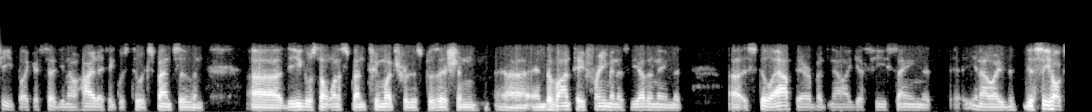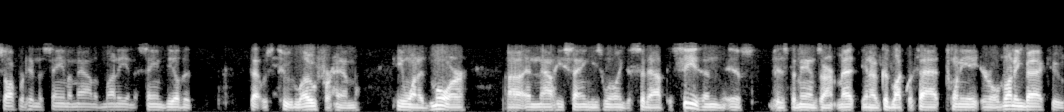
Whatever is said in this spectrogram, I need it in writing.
cheap. Like I said, you know Hyde I think was too expensive, and uh, the Eagles don't want to spend too much for this position. Uh, and Devonta Freeman is the other name that uh, is still out there, but now I guess he's saying that uh, you know I, the, Seahawks offered him the same amount of money and the same deal that that was too low for him. He wanted more, uh, and now he's saying he's willing to sit out the season if his demands aren't met. You know, good luck with that. 28 year old running back who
